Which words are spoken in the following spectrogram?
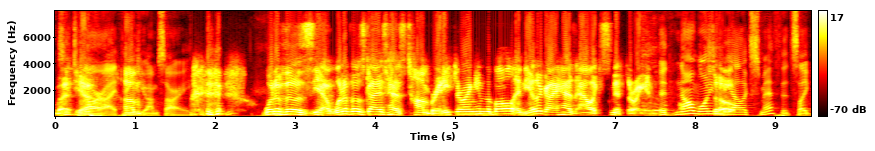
But TGRI. yeah. Thank Um, you. I'm sorry. One of those, yeah, one of those guys has Tom Brady throwing him the ball, and the other guy has Alex Smith throwing him. It no, it won't even So- be Alex Smith. It's like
